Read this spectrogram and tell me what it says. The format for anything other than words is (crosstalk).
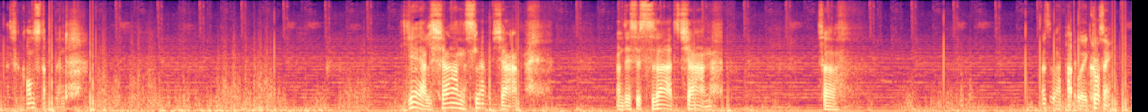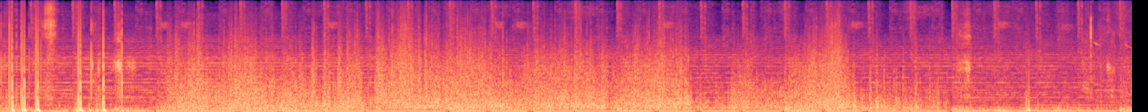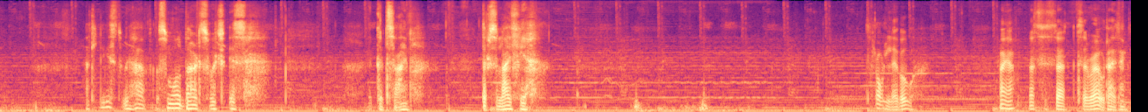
That's a constant wind. Gältjärn, Slemtjärn. And this is Svärdtjärn. So that's a highway crossing. Small birds, which is a good sign. There's life here. Trollebo. Oh yeah, that's that uh, the road, I think.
